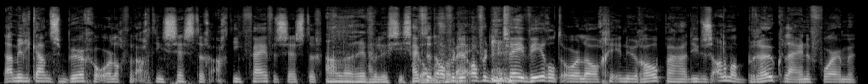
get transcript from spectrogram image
de Amerikaanse burgeroorlog van 1860, 1865. Alle revoluties Hij heeft het over de, over de twee wereldoorlogen in Europa, die dus allemaal breuklijnen vormen.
